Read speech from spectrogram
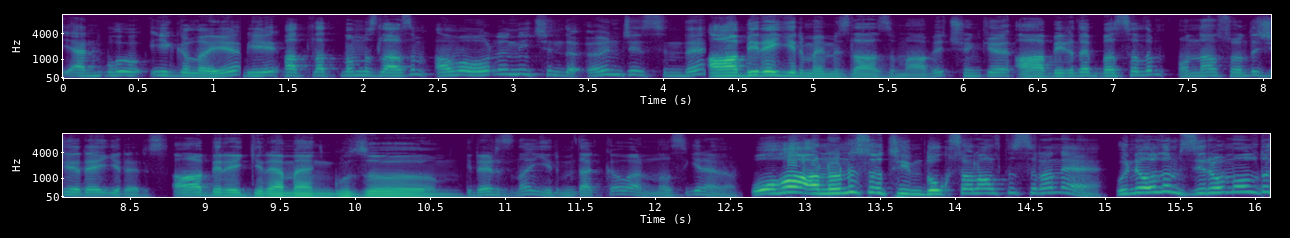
yani bu Eagle Eye'ı bir patlatmamız lazım ama onun için de öncesinde A1'e girmemiz lazım abi. Çünkü A1'de basalım ondan sonra da JR'ye gireriz. A1'e giremen kuzum. Gireriz lan 20 dakika var nasıl giremem? Oha ananı satayım 96 sıra ne? Bu ne oğlum zero mu oldu?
